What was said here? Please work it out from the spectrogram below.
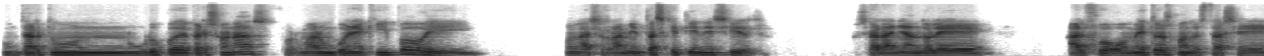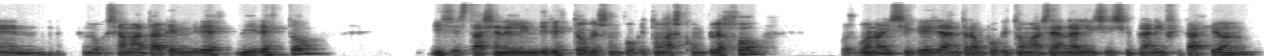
juntarte un grupo de personas, formar un buen equipo y con las herramientas que tienes ir pues, arañándole al fuego metros cuando estás en, lo que se llama ataque en directo. Y si estás en el indirecto, que es un poquito más complejo, pues bueno, ahí sí que ya entra un poquito más de análisis y planificación,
